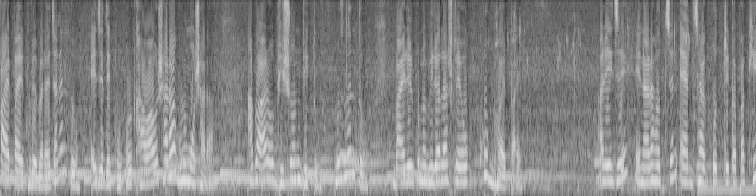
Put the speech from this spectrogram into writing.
পায়ে পায়ে ঘুরে বেড়ায়, জানেন তো? এই যে দেখুন, ওর খাওয়াও সারা, ঘুমও সারা। আবার ও ভীষণ ভীতু, বুঝলেন তো? বাইরের কোনো বিড়াল আসলে ও খুব ভয় পায়। আর এই যে, এনারা হচ্ছেন এক ঝাঁক পত্রিকা পাখি।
